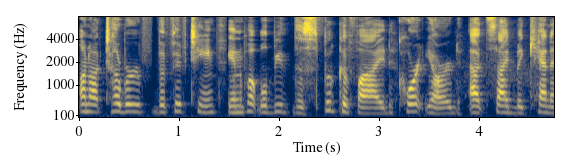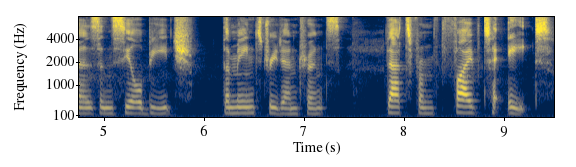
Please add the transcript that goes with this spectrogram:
on October the 15th in what will be the spookified courtyard outside McKenna's in Seal Beach, the Main Street entrance. That's from 5 to 8,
